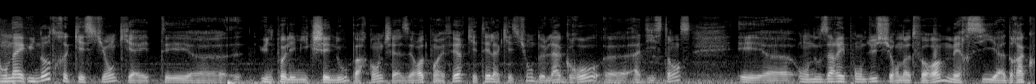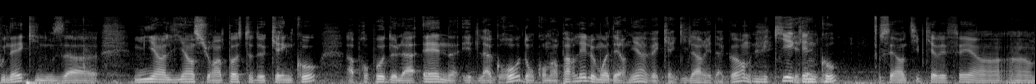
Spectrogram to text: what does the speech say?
On a une autre question qui a été euh, une polémique chez nous, par contre, chez Azeroth.fr, qui était la question de l'agro euh, à distance. Et euh, on nous a répondu sur notre forum. Merci à Dracounet qui nous a mis un lien sur un post de Kenko à propos de la haine et de l'agro. Donc on en parlait le mois dernier avec Aguilar et Dagorn. Mais qui est Et Kenko? C'est un type qui avait fait un, un-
